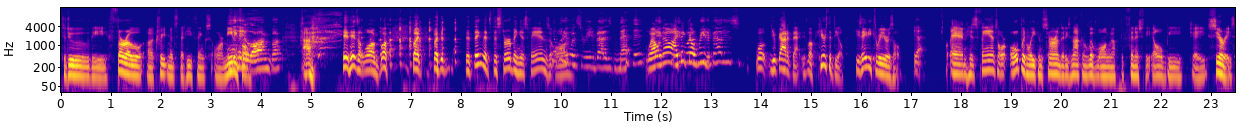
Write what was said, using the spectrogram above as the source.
to do the thorough uh, treatments that he thinks are meaningful. Is it a long book? Uh, it is a long book, but but the the thing that's disturbing his fans Nobody are. wants to read about his method. Well, They- no, I think they'll read about his. Well, you got it. That look. Here's the deal. He's 83 years old. Yeah. And his fans are openly concerned that he's not going to live long enough to finish the LBJ series,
